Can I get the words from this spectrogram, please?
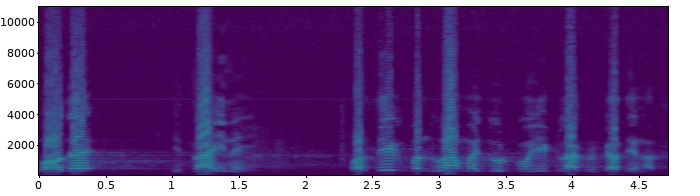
महोदय, इतना ही नहीं। प्रत्येक बंधुआ मजदूर को एक लाख रुपया देना था।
